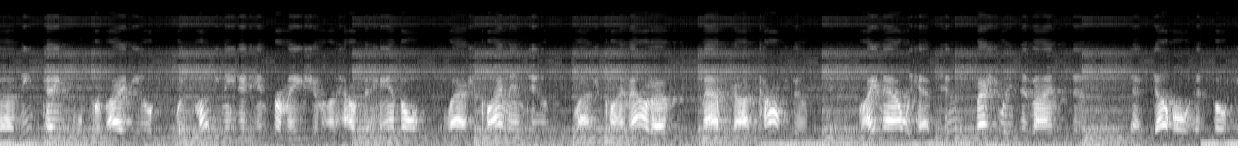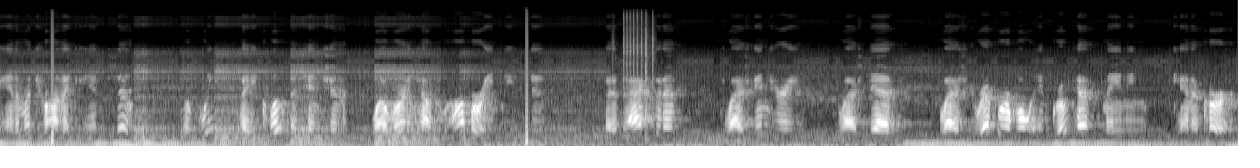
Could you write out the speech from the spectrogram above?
Uh, these tapes will provide you with much needed information on how to handle slash climb into slash climb out of mascot costumes. Right now we have two specially designed suits that double as both animatronic and suit. So please pay close attention while learning how to operate these suits as accidents slash injuries slash deaths slash irreparable and grotesque maimings can occur.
